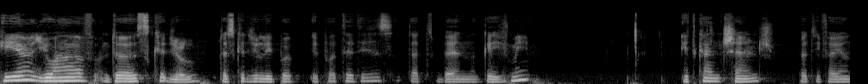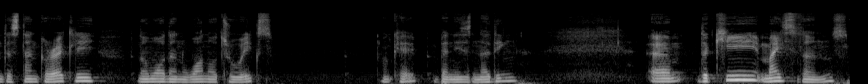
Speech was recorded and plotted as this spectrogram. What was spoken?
here you have the schedule, the schedule hypo hypothesis that Ben gave me. It can change, but if I understand correctly, no more than one or two weeks. Okay, Ben is nodding. Um, the key milestones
